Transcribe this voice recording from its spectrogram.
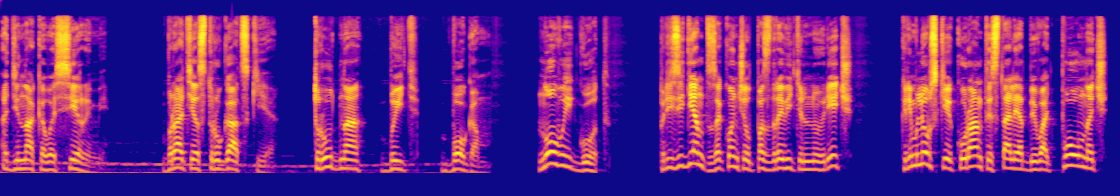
одинаково серыми. Братья Стругацкие. Трудно быть Богом. Новый год. Президент закончил поздравительную речь, кремлевские куранты стали отбивать полночь,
